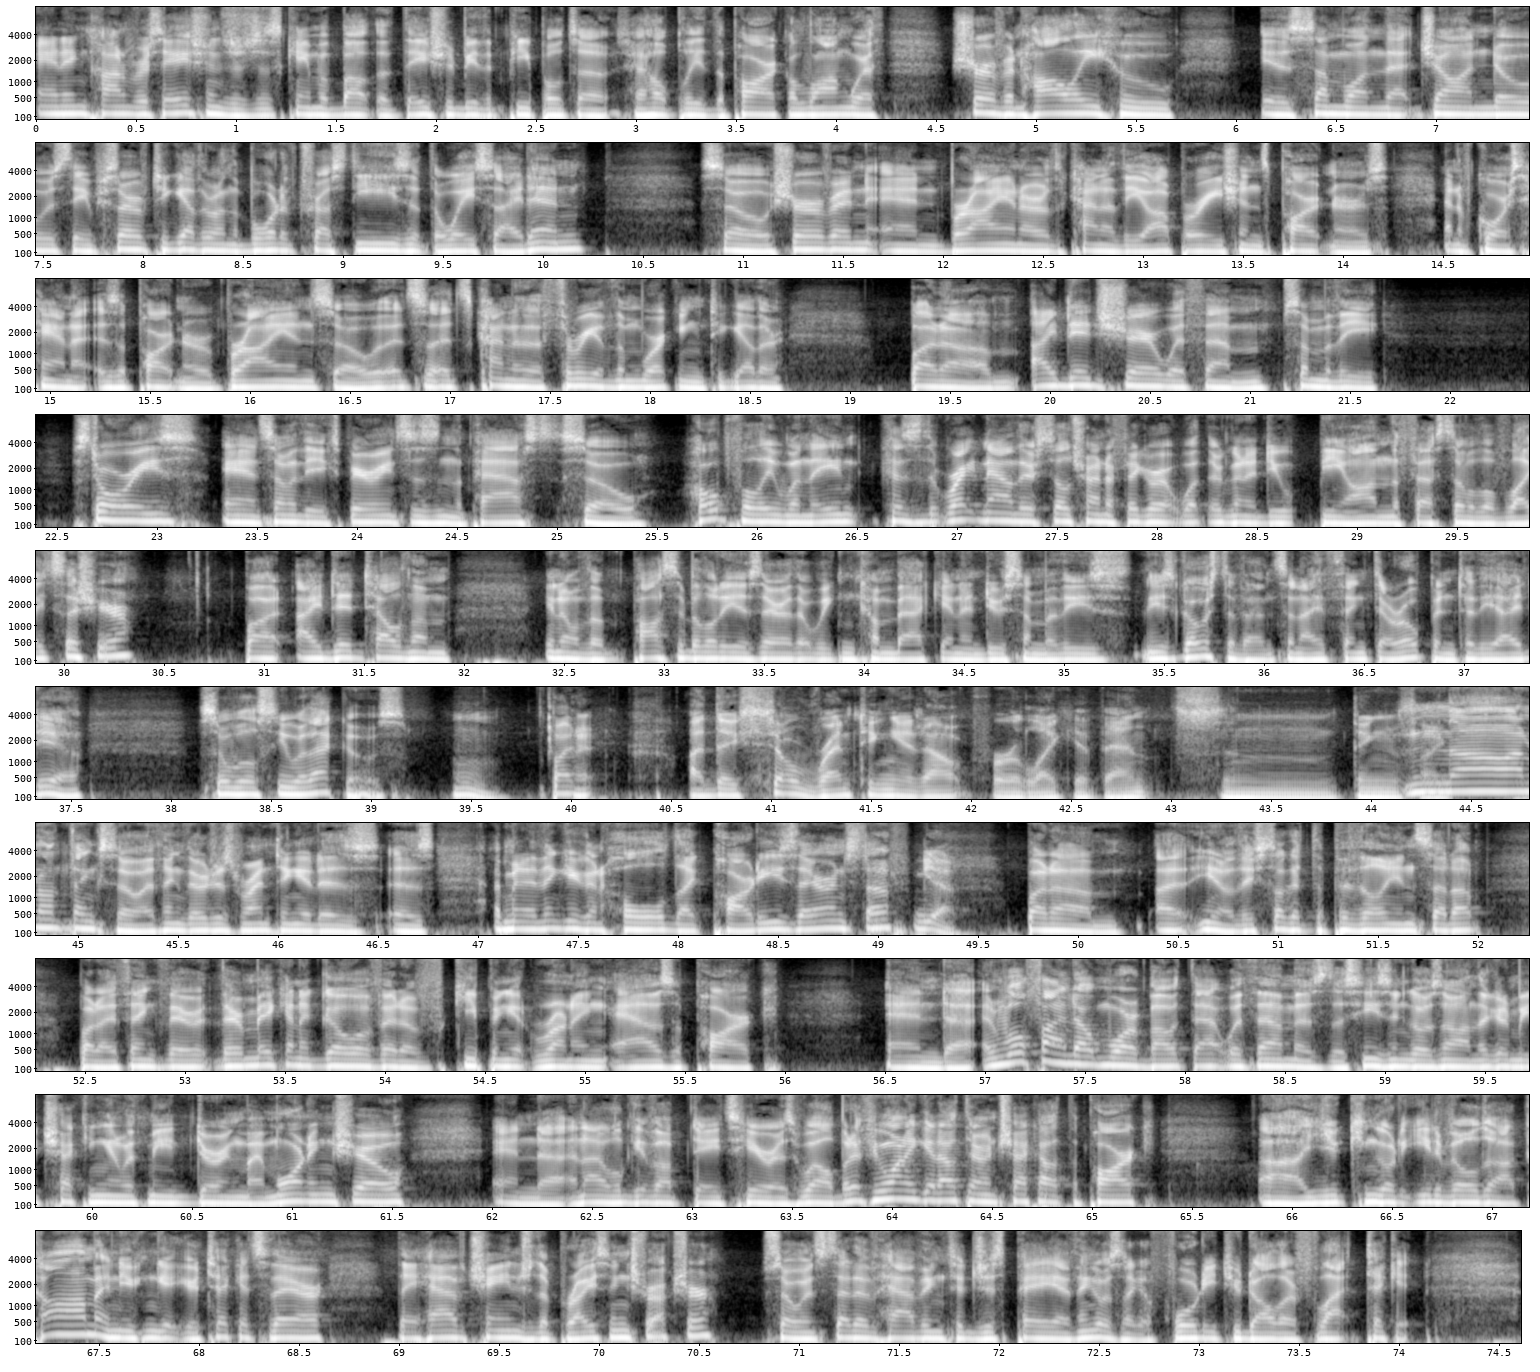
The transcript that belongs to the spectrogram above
And in conversations, it just came about that they should be the people to, to help lead the park, along with Shervin Holly, who is someone that John knows. They've served together on the board of trustees at the Wayside Inn. So Shervin and Brian are kind of the operations partners, and of course Hannah is a partner of Brian. So it's it's kind of the three of them working together. But um, I did share with them some of the stories and some of the experiences in the past. So hopefully, when they, because right now they're still trying to figure out what they're going to do beyond the Festival of Lights this year. But I did tell them, you know, the possibility is there that we can come back in and do some of these these ghost events, and I think they're open to the idea. So we'll see where that goes. But Are they still renting it out for like events and things like no, I don't think so. I think they're just renting it as as. I mean, I think you can hold like parties there and stuff. Yeah. But um, uh, you know, they still get the pavilion set up. But I think they're they're making a go of it of keeping it running as a park. And uh, and we'll find out more about that with them as the season goes on. They're going to be checking in with me during my morning show, and uh, and I will give updates here as well. But if you want to get out there and check out the park, uh, you can go to edaville.com and you can get your tickets there. They have changed the pricing structure. So instead of having to just pay, I think it was like a $42 flat ticket,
